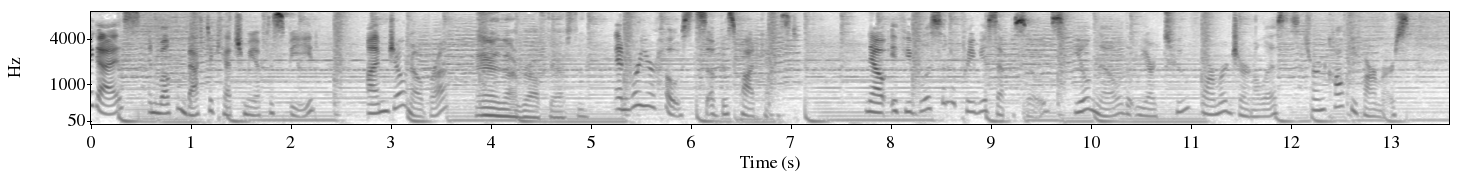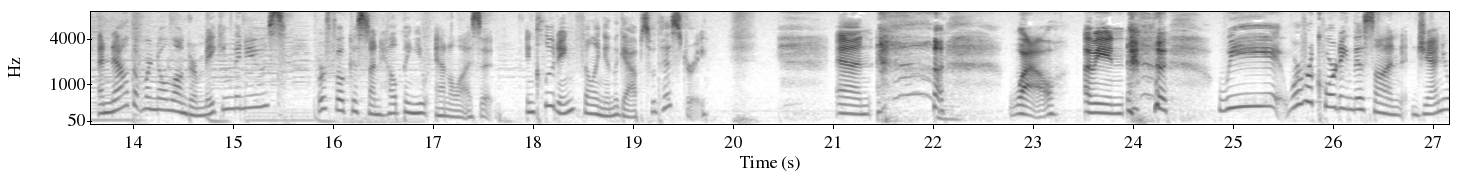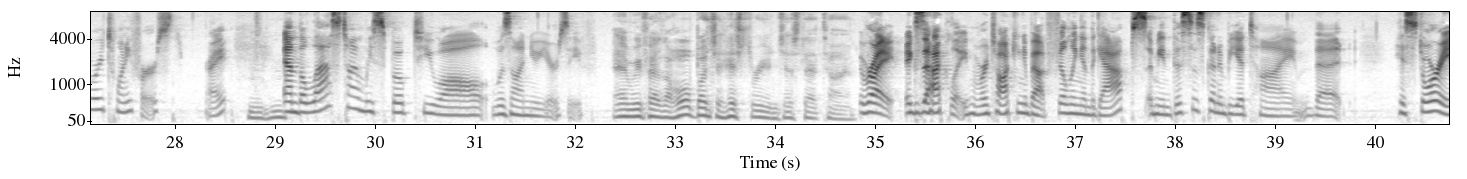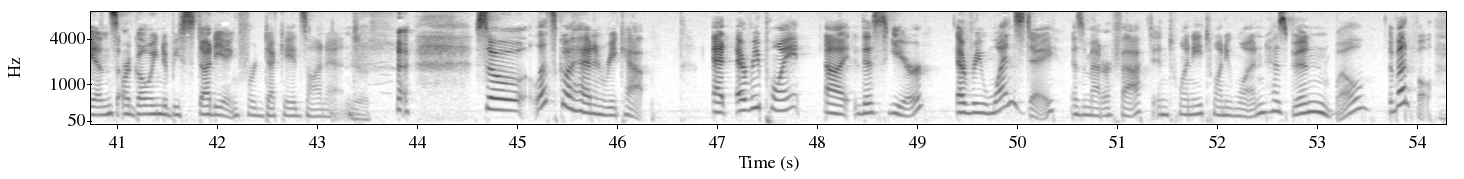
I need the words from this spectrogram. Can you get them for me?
Hey guys, and welcome back to Catch Me Up to Speed. I'm Joan Obra, And I'm Ralph Gaston. and we're your hosts of this podcast. Now, if you've listened to previous episodes, you'll know that we are two former journalists turned coffee farmers. And now that we're no longer making the news, we're focused on helping you analyze it, including filling in the gaps with history. And wow, I mean, we we're recording this on January 21st, right? And the last time we spoke to you all was on New Year's Eve. And we've had a whole bunch of history in just that time. Right, exactly. When we're talking about filling in the gaps, I mean, this is going to be a time that historians are going to be studying for decades on end. Yes. So let's go ahead and recap. At every point uh, this year, every Wednesday, as a matter of fact, in 2021 has been, well, eventful.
